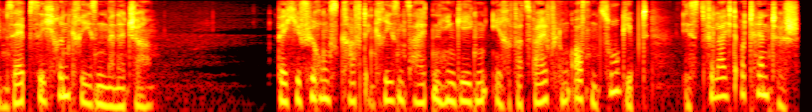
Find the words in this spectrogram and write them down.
dem selbstsicheren Krisenmanager. Welche Führungskraft in Krisenzeiten hingegen ihre Verzweiflung offen zugibt, ist vielleicht authentisch,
